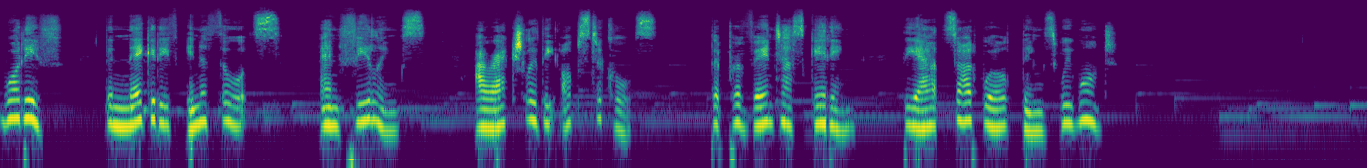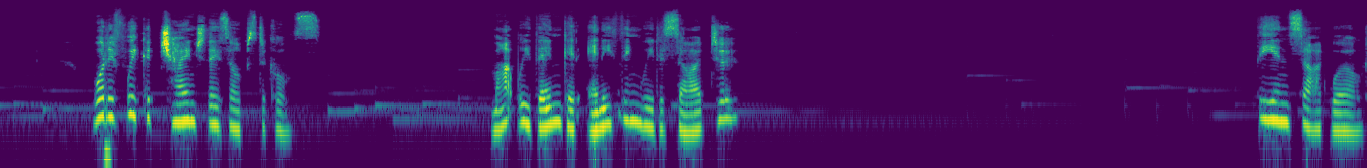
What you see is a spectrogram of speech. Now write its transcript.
What if the negative inner thoughts and feelings are actually the obstacles that prevent us getting the outside world things we want? What if we could change these obstacles? Might we then get anything we decide to? The inside world.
